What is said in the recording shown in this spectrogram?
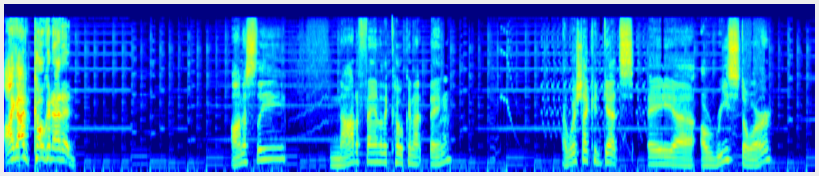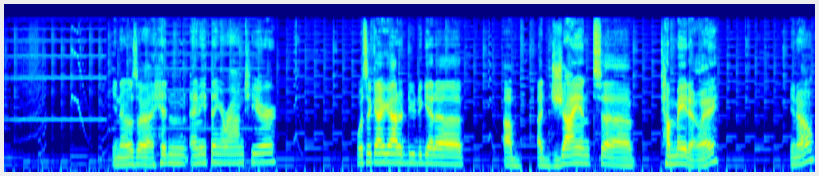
I got coconutted! Honestly, not a fan of the coconut thing. I wish I could get a, uh, a restore. You know, is there a hidden anything around here? What's a guy gotta do to get a, a, a giant, uh, tomato, eh? You know?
